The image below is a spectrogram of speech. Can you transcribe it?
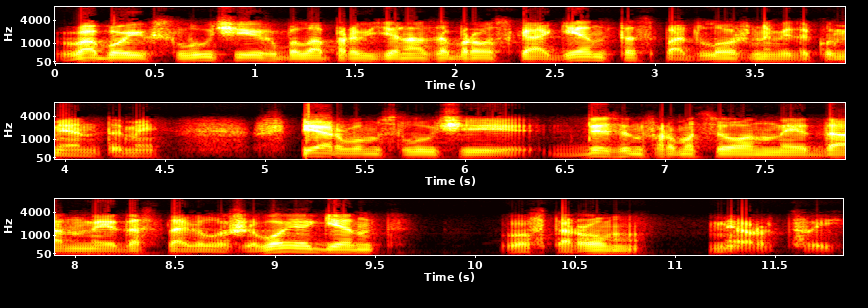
В обоих случаях была проведена заброска агента с подложными документами. В первом случае дезинформационные данные доставил живой агент, во втором — мертвый.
